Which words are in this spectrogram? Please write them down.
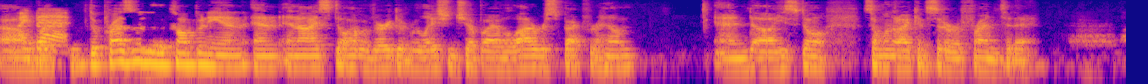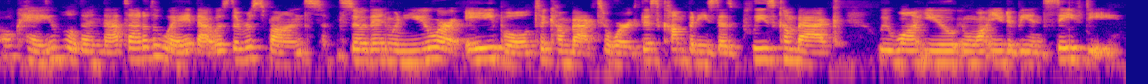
Um, I bet. The president of the company and, and, and I still have a very good relationship. I have a lot of respect for him. And uh, he's still someone that I consider a friend today. Okay, well, then that's out of the way. That was the response. So then, when you are able to come back to work, this company says, please come back. We want you and want you to be in safety.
